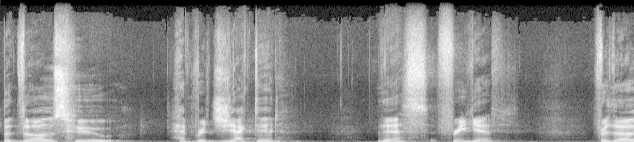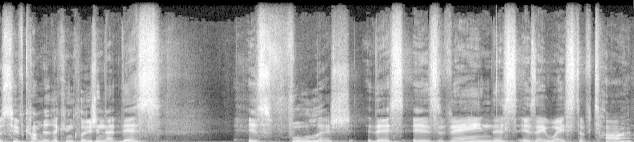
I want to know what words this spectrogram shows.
But those who have rejected this free gift, for those who've come to the conclusion that this is foolish, this is vain, this is a waste of time,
